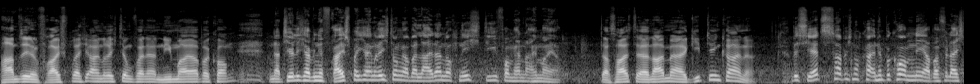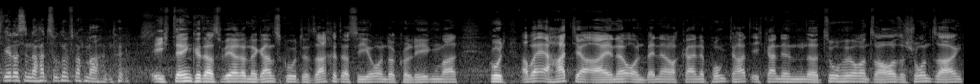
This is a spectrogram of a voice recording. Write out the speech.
Haben Sie eine Freisprecheinrichtung von Herrn Niemeyer bekommen? Natürlich habe ich eine Freisprecheinrichtung, aber leider noch nicht die vom Herrn Niemeyer. Das heißt, der Herr Niemeyer gibt Ihnen keine? Bis jetzt habe ich noch keine bekommen, nee, aber vielleicht wird das in der Zukunft noch machen. Ich denke, das wäre eine ganz gute Sache, dass Sie hier unter Kollegen mal. Gut, aber er hat ja eine und wenn er noch keine Punkte hat, ich kann den äh, Zuhörern zu Hause schon sagen,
